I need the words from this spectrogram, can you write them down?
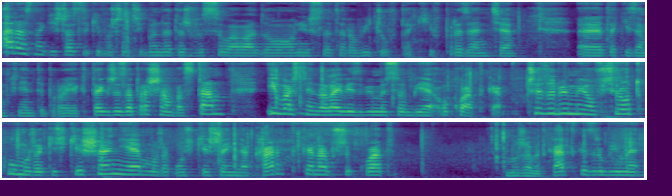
a raz na jakiś czas taki warsztacik będę też wysyłała do newsletterowiczów, taki w prezencie, taki zamknięty projekt. Także zapraszam Was tam i właśnie na live zrobimy sobie okładkę. Czy zrobimy ją w środku, może jakieś kieszenie, może jakąś kieszeń na kartkę na przykład. Może nawet kartkę zrobimy.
